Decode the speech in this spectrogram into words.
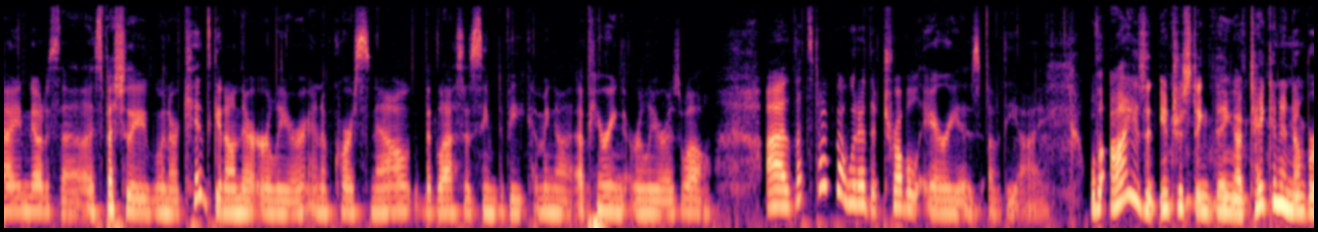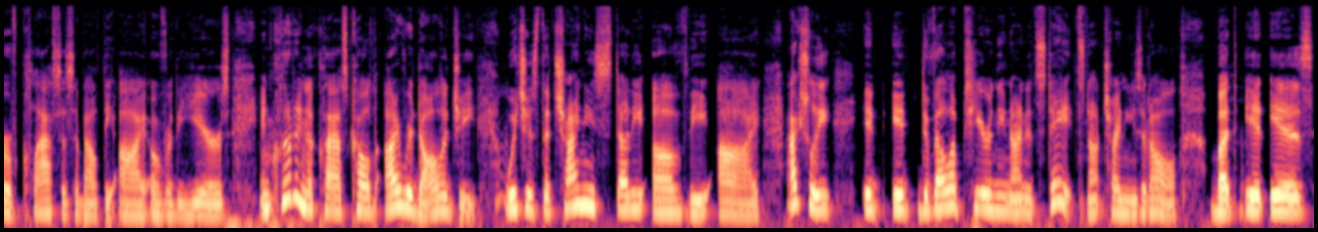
I notice that, especially when our kids get on there earlier. And of course, now the glasses seem to be coming uh, appearing earlier as well. Uh, let's talk about what are the trouble areas of the eye. Well, the eye is an interesting thing. I've taken a number of classes about the eye over the years, including a class called iridology, which is the Chinese study of the eye Actually, it, it developed here in the United States, not Chinese at all, but mm-hmm. it is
